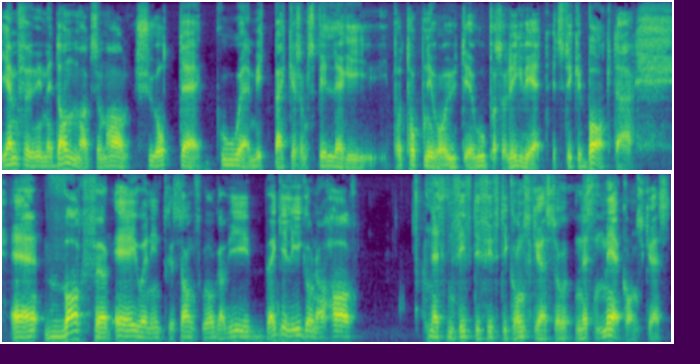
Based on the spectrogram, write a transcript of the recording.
Jämför vi med Danmark som har 28 gode mittbacker som spelar i, på toppnivå ute i Europa så ligger vi ett, ett stycke bak där. Eh, varför är ju en intressant fråga. Vi, bägge ligorna har nästan 50-50 konstgräs och nästan mer konstgräs.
